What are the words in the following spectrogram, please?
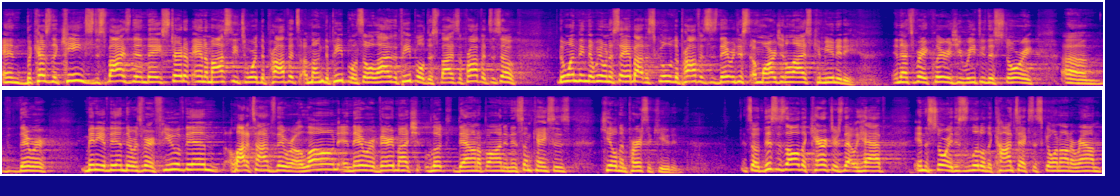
And because the kings despised them, they stirred up animosity toward the prophets among the people. And so a lot of the people despised the prophets. And so the one thing that we want to say about the school of the prophets is they were just a marginalized community. And that's very clear as you read through this story. Um, there were many of them, there was very few of them. A lot of times they were alone and they were very much looked down upon and in some cases killed and persecuted. And so this is all the characters that we have in the story. This is a little of the context that's going on around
